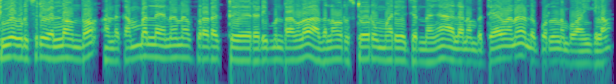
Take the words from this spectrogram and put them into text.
டீயை குடிச்சிட்டு வெளில வந்தோம். அந்த கம்பெனியில் என்னென்ன ப்ராடக்ட் ரெடி பண்ணுறாங்களோ அதெல்லாம் ஒரு ஸ்டோர் ரூம் மாதிரி வச்சுருந்தாங்க. அதில் நம்ம தேவைன்னா அந்த பொருளை நம்ம வாங்கிக்கலாம்.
